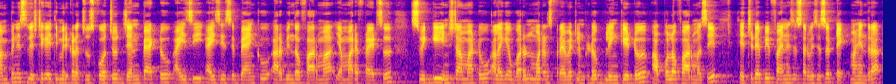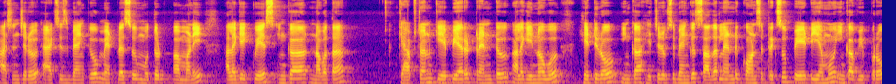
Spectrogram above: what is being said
కంపెనీస్ లిస్ట్కి అయితే మీరు ఇక్కడ చూసుకోవచ్చు. Genpact ICICI bank Aurobindo pharma MRF rides Swiggy Instamart అలాగే Varun motors private limited Blinkit Apollo pharmacy HDF financial services tech Mahindra Accenture Axis bank Met plus Muthoot money అలాగే క్వేస్ ఇంకా నవత క్యాప్స్టన్ కేపీఆర్ ట్రెంట్ అలాగే ఇన్నోవో హెటిరో ఇంకా HDFC bank Sutherland Concentrix Paytm ఇంకా విప్రో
